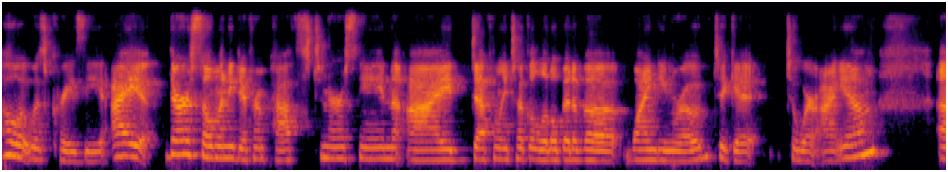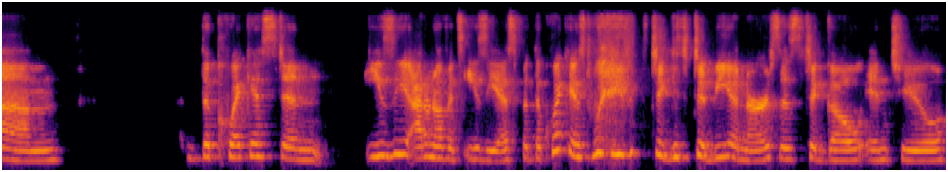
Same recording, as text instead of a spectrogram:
Oh, it was crazy. I there are so many different paths to nursing. I definitely took a little bit of a winding road to get to where I am. Um, the quickest and easy, I don't know if it's easiest, but the quickest way to to be a nurse is to go into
